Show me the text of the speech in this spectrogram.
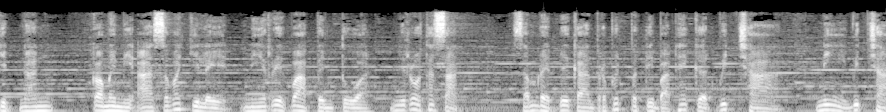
จิตนั้น ก็ไม่มีอาสวะกิเลสนี้เรียกว่าเป็นตัวนิโรธสัตว์สำเร็จด้วยการประพฤติปฏิบัติให้เกิดวิชา นี่วิชา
